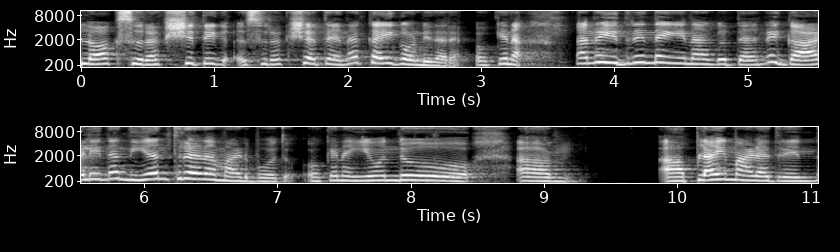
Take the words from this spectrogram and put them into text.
ಬ್ಲಾಕ್ ಸುರಕ್ಷತೆ ಸುರಕ್ಷತೆಯನ್ನು ಕೈಗೊಂಡಿದ್ದಾರೆ ಓಕೆನಾ ಅಂದರೆ ಇದರಿಂದ ಏನಾಗುತ್ತೆ ಅಂದರೆ, ಗಾಳಿನ ನಿಯಂತ್ರಣ ಮಾಡ್ಬೋದು ಓಕೆನಾ ಈ ಒಂದು ಅಪ್ಲೈ ಮಾಡೋದ್ರಿಂದ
